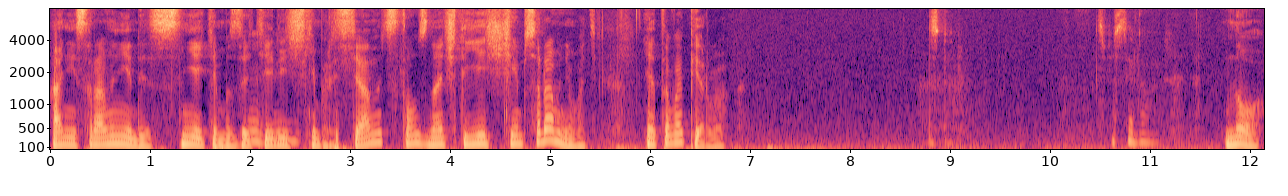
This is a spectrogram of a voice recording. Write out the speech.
они сравнились с неким эзотерическим христианством, значит, есть с чем сравнивать. Это во-первых. Спасибо. Но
